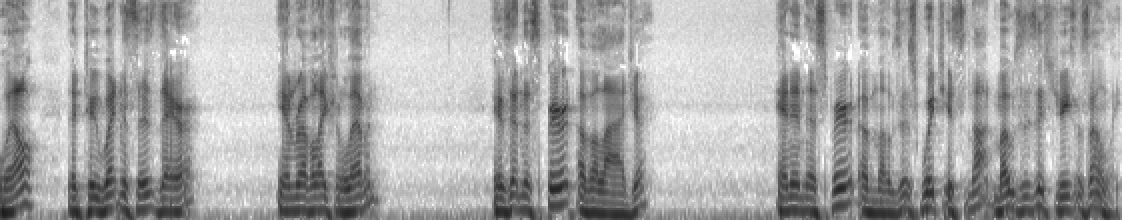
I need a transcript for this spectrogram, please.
Well, the two witnesses there in Revelation 11 is in the spirit of Elijah and in the spirit of Moses, which it's not Moses, it's Jesus only.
